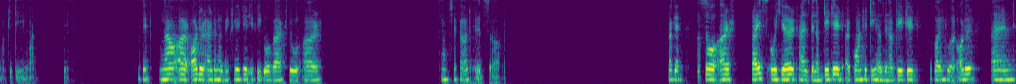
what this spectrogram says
quantity one. Okay, now our order item has been created. If we go back to our checkout, it's uh, okay. So our price over here has been updated. Our quantity has been updated according to our order, and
